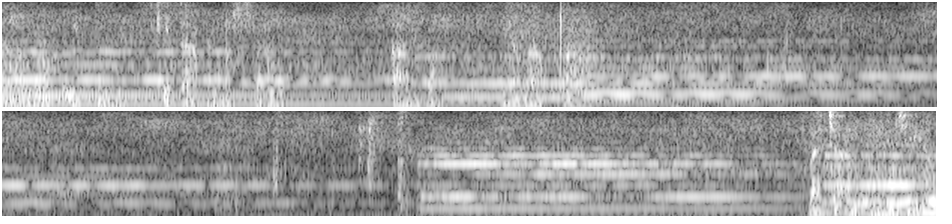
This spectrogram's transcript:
dalam roh itu kita akan berseru, Abba, ya Bapa. Bacaan Injil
